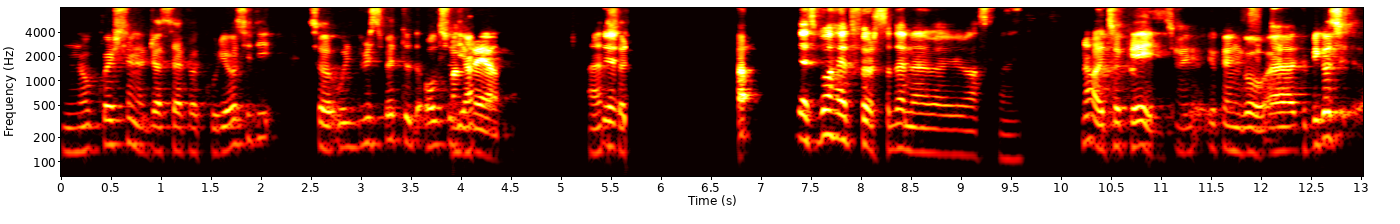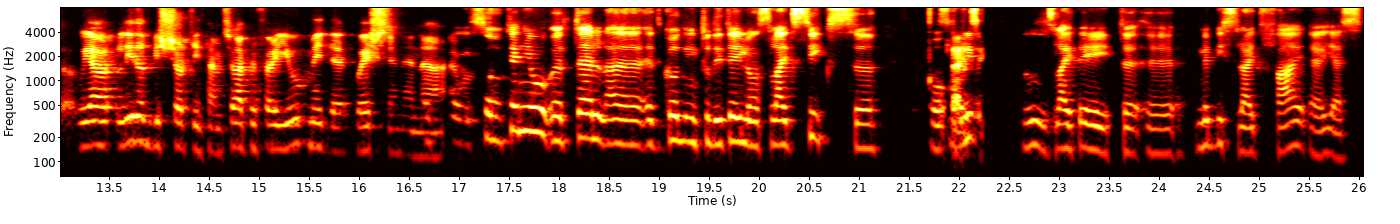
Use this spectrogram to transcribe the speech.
no questions, I just have a curiosity. So with respect to the, also Andrea. the... Uh, yeah. Uh, yes, go ahead first, then I will ask my... No, it's okay. So you can go uh, because we are a little bit short in time. So I prefer you made the question and. Uh, okay. So can you uh, tell uh, go into detail on slide six uh, or, slide, or even, mm, slide eight, uh, maybe slide five? Uh, yes,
